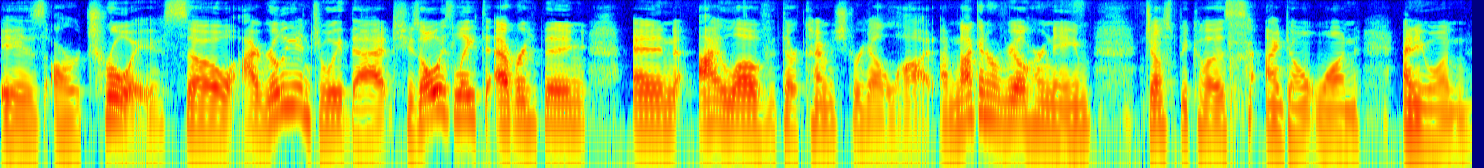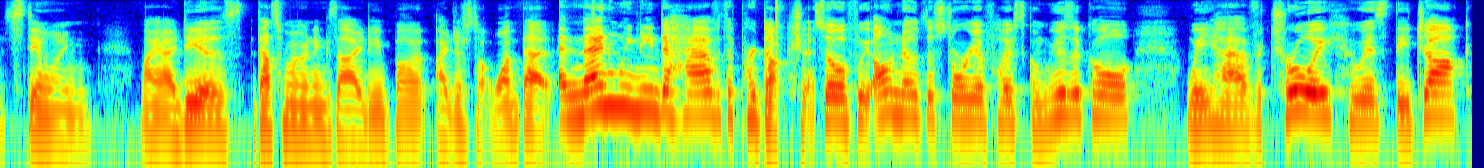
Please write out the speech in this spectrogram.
is our Troy. So I really enjoyed that. She's always late to everything, and I love their chemistry a lot. I'm not going to reveal her name just because I don't want anyone stealing my ideas. That's my own anxiety, but I just don't want that. And then we need to have the production. So if we all know the story of High School Musical, we have Troy, who is the jock.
